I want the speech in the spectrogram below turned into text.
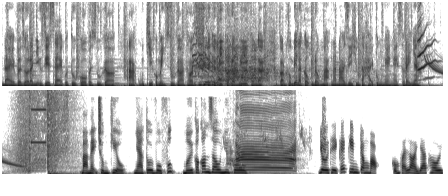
đấy vừa rồi là những chia sẻ của Tuko và Sugar. À cũng chỉ có mình Sugar thôi. Thế quý vị có đồng ý không ạ? Còn không biết là cộng đồng mạng là nói gì chúng ta hãy cùng nghe ngay sau đây nhé Bà mẹ chồng kiểu, nhà tôi vô phúc, mới có con dâu như cô. Dù thì cái kim trong bọc, cũng phải lòi ra thôi,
